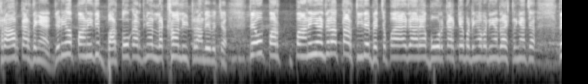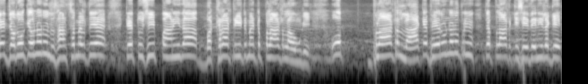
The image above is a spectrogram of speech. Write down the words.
ਖਰਾਬ ਕਰਦੀਆਂ, ਜਿਹੜੀਆਂ ਪਾਣੀ ਦੀ ਵਰਤੋਂ ਕਰਦੀਆਂ ਲੱਖਾਂ ਲੀਟਰਾਂ ਦੇ ਵਿੱਚ। ਤੇ ਉਹ ਪਰ- ਪਾਣੀ ਆ ਜਿਹੜਾ ਧਰਤੀ ਦੇ ਵਿੱਚ ਪਾਇਆ ਜਾ ਰਿਹਾ, ਬੋਰ ਕਰਕੇ ਵੱਡੀਆਂ ਵੱਡੀਆਂ ਇੰਡਸਟਰੀਆਂ 'ਚ। ਤੇ ਜਦੋਂ ਕਿ ਉਹਨਾਂ ਨੂੰ ਲਾਇਸੈਂਸ ਮਿਲਦੇ ਆ ਕਿ ਤੁਸੀਂ ਪਾਣੀ ਦਾ ਵੱਖਰਾ ਟ੍ਰੀਟਮੈਂਟ ਪਲਾਂਟ ਲਾਓਗੇ, ਉਹ ਪਲਾਟ ਲਾ ਕੇ ਫਿਰ ਉਹਨਾਂ ਨੂੰ ਪ੍ਰੀ- ਤੇ ਪਲਾਟ ਕਿਸੇ ਦੇ ਨਹੀਂ ਲੱਗੇ।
